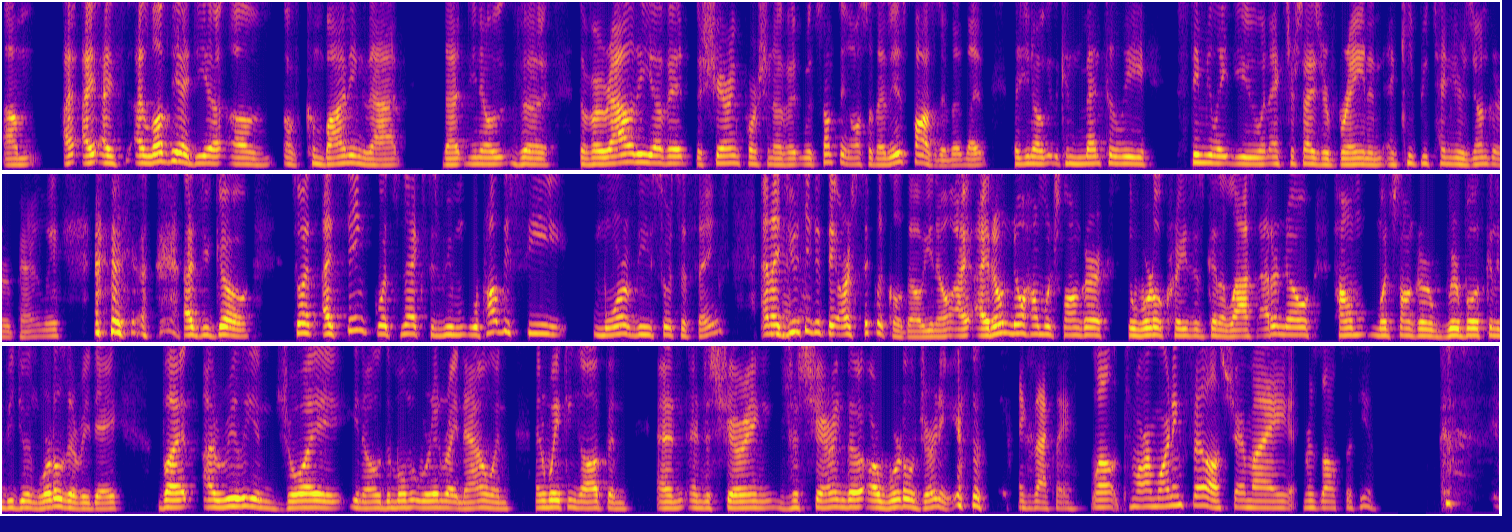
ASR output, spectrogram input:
Um i i i, love the idea of of combining that that you know the the virality of it the sharing portion of it with something also that is positive that that, that you know can mentally stimulate you and exercise your brain and, and keep you 10 years younger apparently as you go. So I, I think what's next is we will probably see more of these sorts of things. And i do think that they are cyclical though you know? I, I don't know how much longer the wordle craze is going to last. I don't know how much longer we're both going to be doing wordles every day but i really enjoy you know the moment we're in right now and and waking up and and and just sharing just sharing the our wordle journey Exactly. Well, tomorrow morning, Phil, I'll share my results with you.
